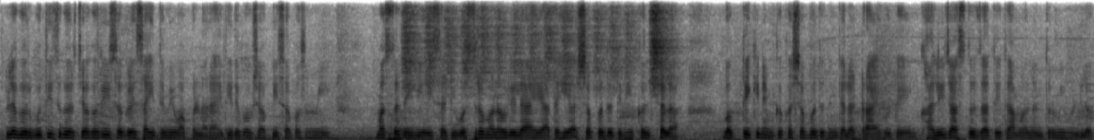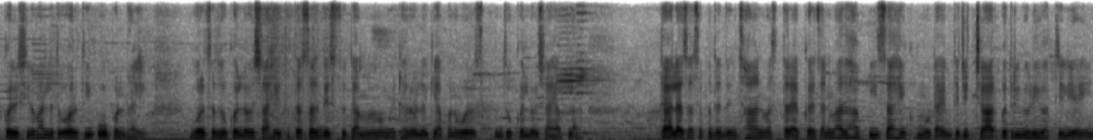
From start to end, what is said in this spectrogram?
आपल्या घरगुतीच घरच्या घरी सगळे साहित्य मी वापरणार आहे. तिथे पाहू शकता पिसापासून मी मस्त देवी आईसाठी वस्त्र बनवलेलं आहे. आता हे अशा पद्धतीने कलशाला बघते की नेमकं कशा पद्धतीने त्याला ट्राय होते. खाली जास्त जाते त्यामुळे नंतर मी म्हटलं कलशीला बांधलं तर वरती ओपन राहील. वरचा जो कलश आहे तो तसाच दिसतो. त्यामुळे मग मी ठरवलं की आपण वरच जो कलश आहे आपला त्यालाच अशा पद्धतीने छान मस्त रॅप करायचा. आणि माझा हा पीस आहे खूप मोठा आहे. त्याची चार पत्री घडी घातलेली आहे.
